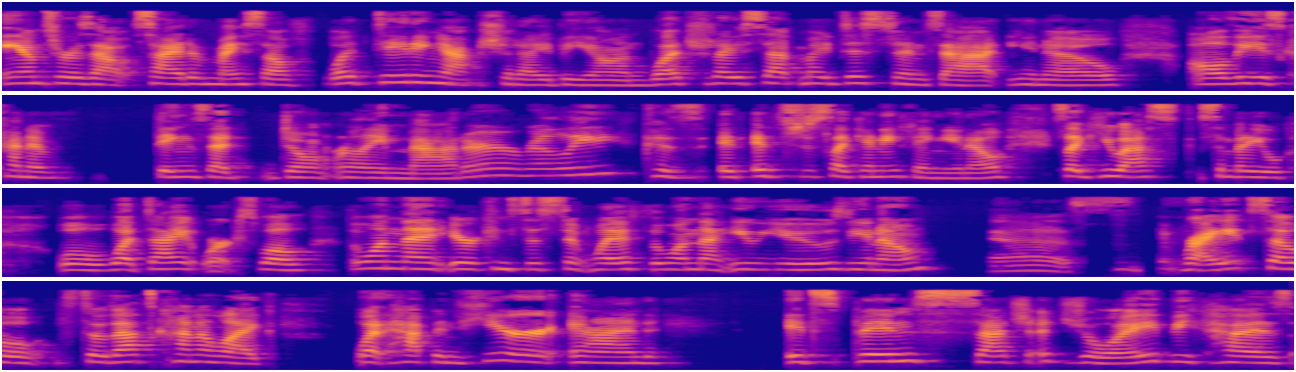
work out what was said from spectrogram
answers outside of myself, what dating app should I be on? What should I set my distance at? You know, all these kind of things that don't really matter really because it, it's just like anything you know it's like you ask somebody well what diet works well the one that you're consistent with the one that you use you know Yes. Right. So, so that's kind of like what happened here. And it's been such a joy because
